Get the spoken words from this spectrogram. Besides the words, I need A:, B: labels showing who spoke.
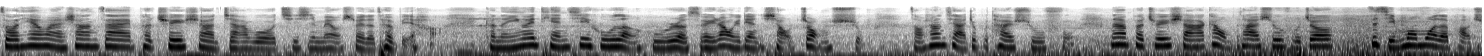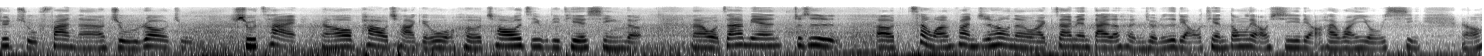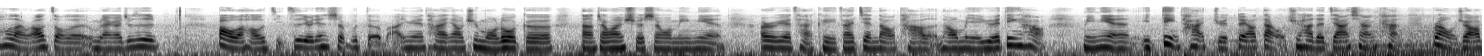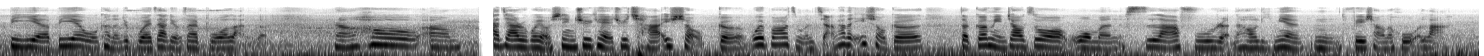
A: 昨天晚上在 Patricia 家，我其实没有睡得特别好，可能因为天气忽冷忽热，所以让我有点小中暑。早上起来就不太舒服。那 Patricia 她看我不太舒服，就自己默默地跑去煮饭啊，煮肉、煮蔬菜，然后泡茶给我喝，超级无敌贴心的。那我在那边就是，呃，蹭完饭之后呢，我还在那边待了很久，就是聊天，东聊西聊，还玩游戏。然后后来我要走了，我们两个就是抱了好几次，有点舍不得吧，因为他要去摩洛哥当交换学生，我明年二月才可以再见到他了。然后我们也约定好，明年一定他绝对要带我去他的家乡看，不然我就要毕业了，毕业我可能就不会再留在波兰了。然后，嗯。大家如果有兴趣，可以去查一首歌，我也不知道怎么讲。他的一首歌的歌名叫做《我们斯拉夫人》，然后里面嗯非常的火辣。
